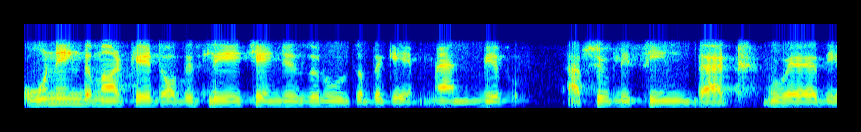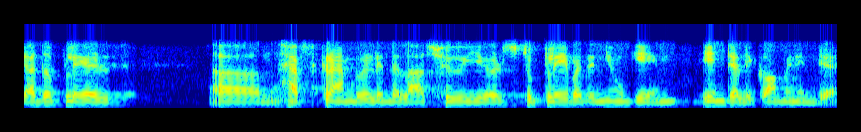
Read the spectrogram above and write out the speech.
owning the market obviously changes the rules of the game, and we have absolutely seen that where the other players um, have scrambled in the last few years to play by the new game in telecom in India.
